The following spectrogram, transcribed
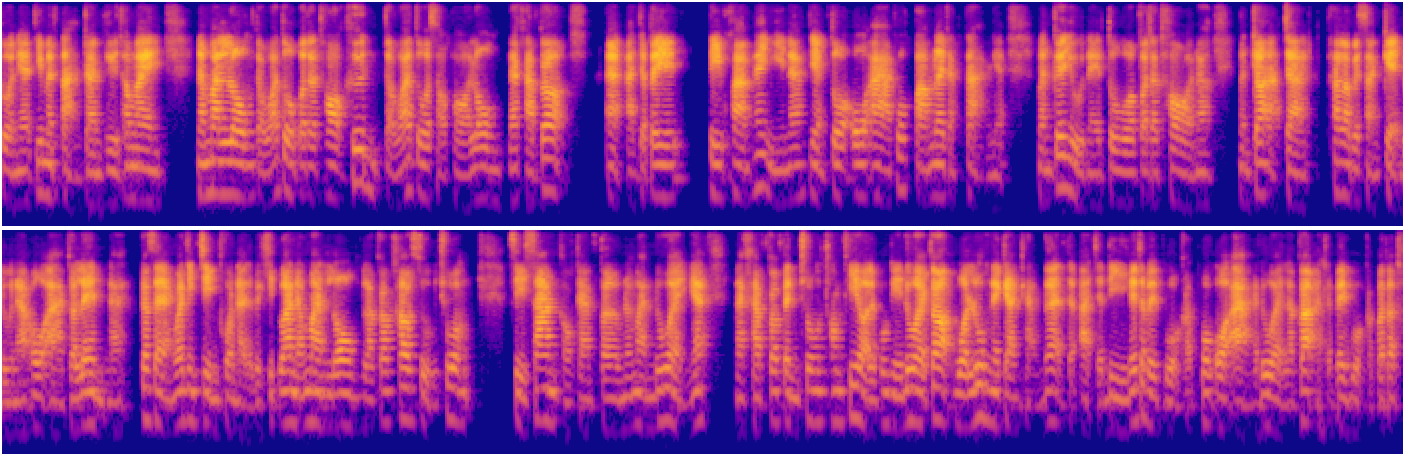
ตัวเนี้ยที่มันต่างกันคือทำไมน้ำมันลง แต่ว่าตัวปตทขึ้น แต่ว่าตัวสพลงนะครับ ก็อะอาจจะไปตีความให้อย่างนี้นะ อย่างตัว OR พวกปั๊มอะไรต่าง ๆ เนี่ย มันก็อยู่ในตัวปตทเนาะ มันก็อาจจะถ้าเราไปสังเกตดูนะ OR ก็เล่นนะ ก็แสดงว่าจริงๆ คนอาจจะไปคิดว่าน้ำมันลง แล้วก็เข้าสู่ช่วงซีซั่นของการเติมน้ำมันด้วยอย่างเงี้ยนะครับ ก็เป็นช่วงท่องเที่ยวอะไรพวกนี้ด้วย ก็วอลลุ่มในการขายก็อาจจะอาจจะดีก็จะไปบวกกับพวก OR ด้วย แล้วก็อาจจะไปบวกกับปตท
